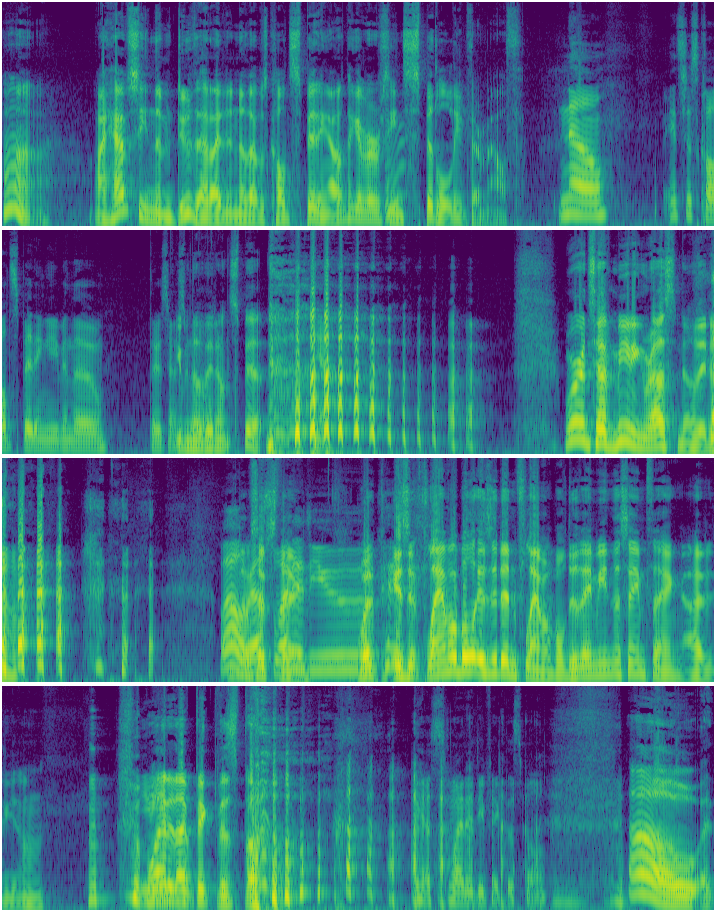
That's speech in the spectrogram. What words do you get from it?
Huh. I have seen them do that. I didn't know that was called spitting. I don't think I've ever seen spittle leave their mouth, No, it's just called spitting, even though there's no. even though they don't spit. Yeah. Words have meaning, Russ. No, they don't. Well, No Russ, thing. did you? what pick- is it? Flammable? Is it inflammable? Do they mean the same thing? I. mm. Why did I pick this poem? Yes. Why did you pick this poem? Oh,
